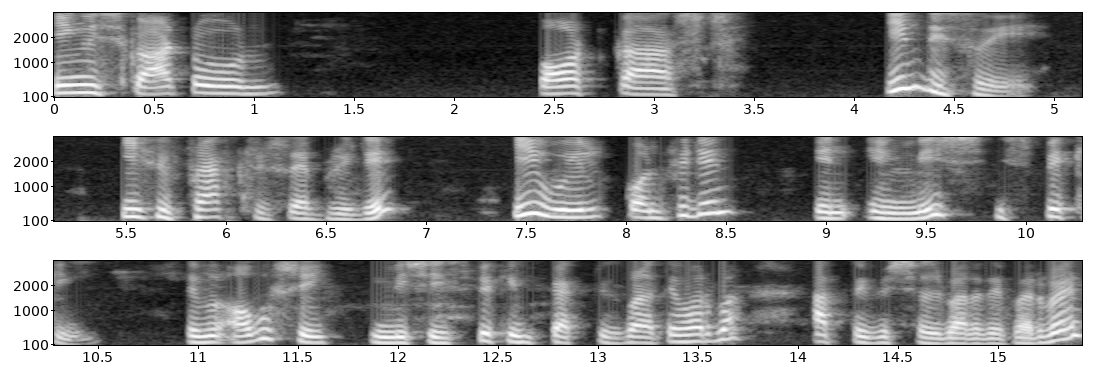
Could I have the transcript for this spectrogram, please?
English cartoon podcast in this way if practice every day, you will confident in english speaking. তুমি অবশ্যই ইংলিশে স্পিকিং প্র্যাকটিস বাড়াতে পারবা, আত্মবিশ্বাস বাড়াতে পারবে।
